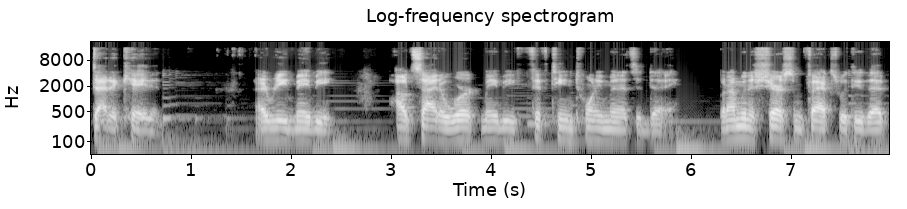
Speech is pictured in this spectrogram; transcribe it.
dedicated. I read maybe outside of work maybe 15 20 minutes a day. But I'm going to share some facts with you that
